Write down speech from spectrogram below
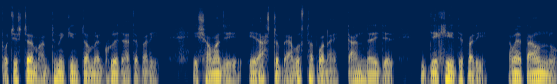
প্রচেষ্টার মাধ্যমে কিন্তু আমরা ঘুরে দাঁড়াতে পারি। এই সমাজে, এই রাষ্ট্র ব্যবস্থাপনায় কান্ডারিদের দেখে দিতে পারি। আমাদের তাউন্য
